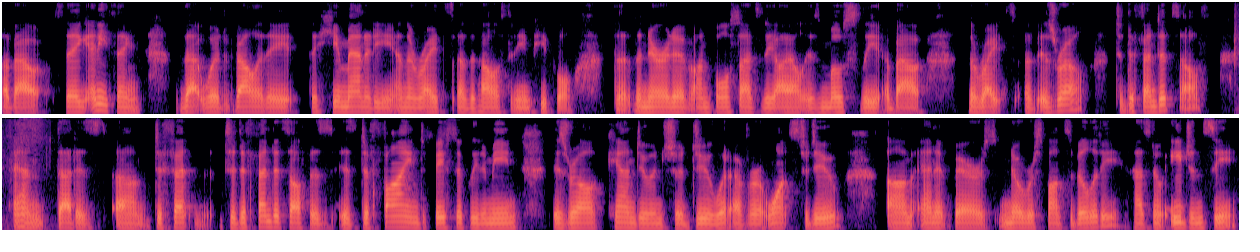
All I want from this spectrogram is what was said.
about saying anything that would validate the humanity and the rights of the Palestinian people. The, the narrative on both sides of the aisle is mostly about the rights of Israel to defend itself and that is um, defend, to defend itself is, is defined basically to mean Israel can do and should do whatever it wants to do, um, and it bears no responsibility, has no agency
